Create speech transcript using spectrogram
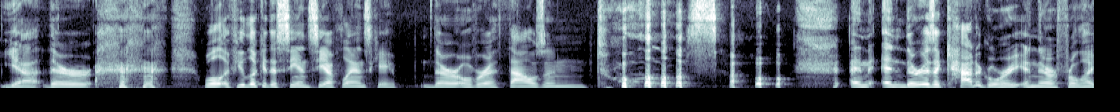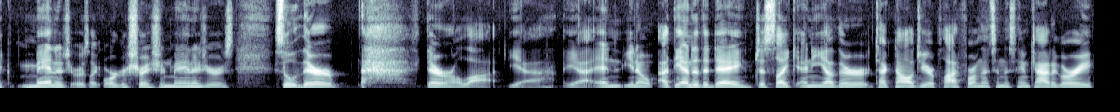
yeah they're well if you look at the cncf landscape there are over a thousand tools so, and and there is a category in there for like managers like orchestration managers so they're there are a lot. Yeah. Yeah. And, you know, at the end of the day, just like any other technology or platform that's in the same category,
